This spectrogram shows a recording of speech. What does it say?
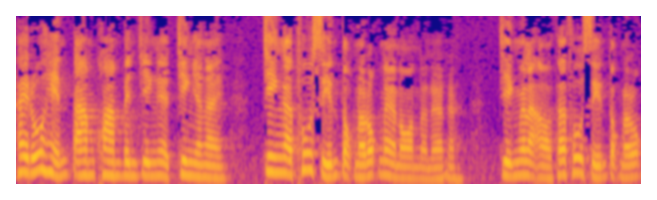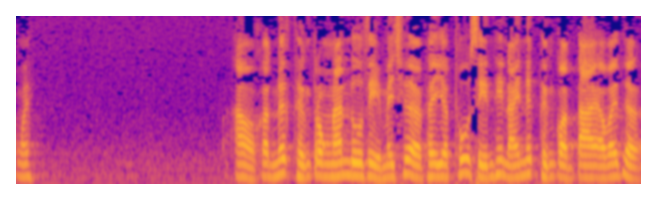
ให้รู้เห็นตามความเป็นจริงเนี่ยจริงยังไง จริงอะทุศีลตกนรกแน่นอนนะนะจริงไหมล่ะเอาถ้าทุศีลตกนรกไหมเอาก็นึกถึงตรงนั้นดูสิ ไม่เชื่อพยาทุศีลที่ไหนนึกถึงก่อนตายเอาไว้เถอะ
